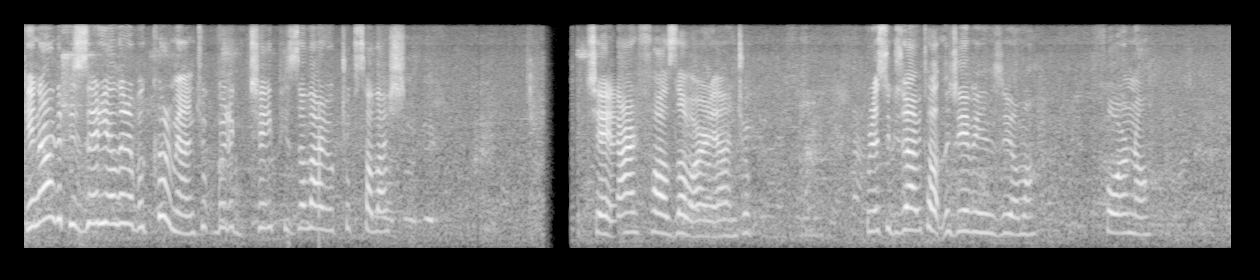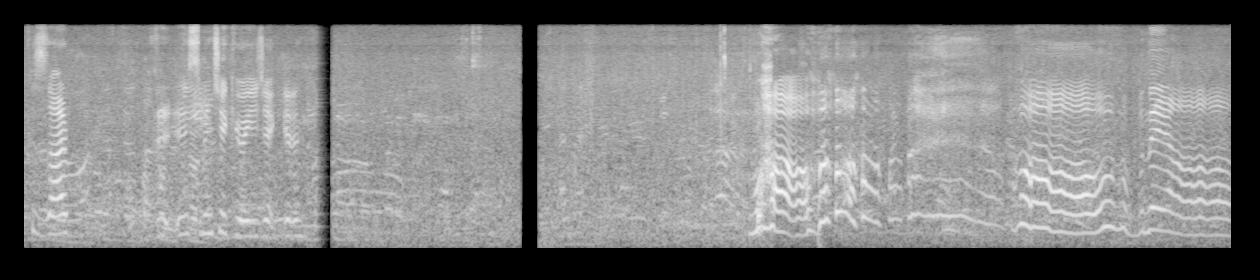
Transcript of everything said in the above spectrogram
Genelde pizzeriyalara bakıyorum yani. Çok böyle şey pizzalar yok çok salaş şeyler fazla var yani. Çok burası güzel bir tatlıcıya benziyor ama. Forno. Kızlar re- resmini çekiyor yiyeceklerin Wow. wow. Bu ne ya?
